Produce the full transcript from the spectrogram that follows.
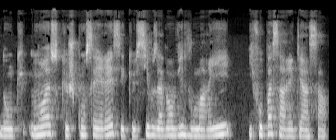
Donc, moi, ce que je conseillerais, c'est que si vous avez envie de vous marier, il faut pas s'arrêter à ça.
